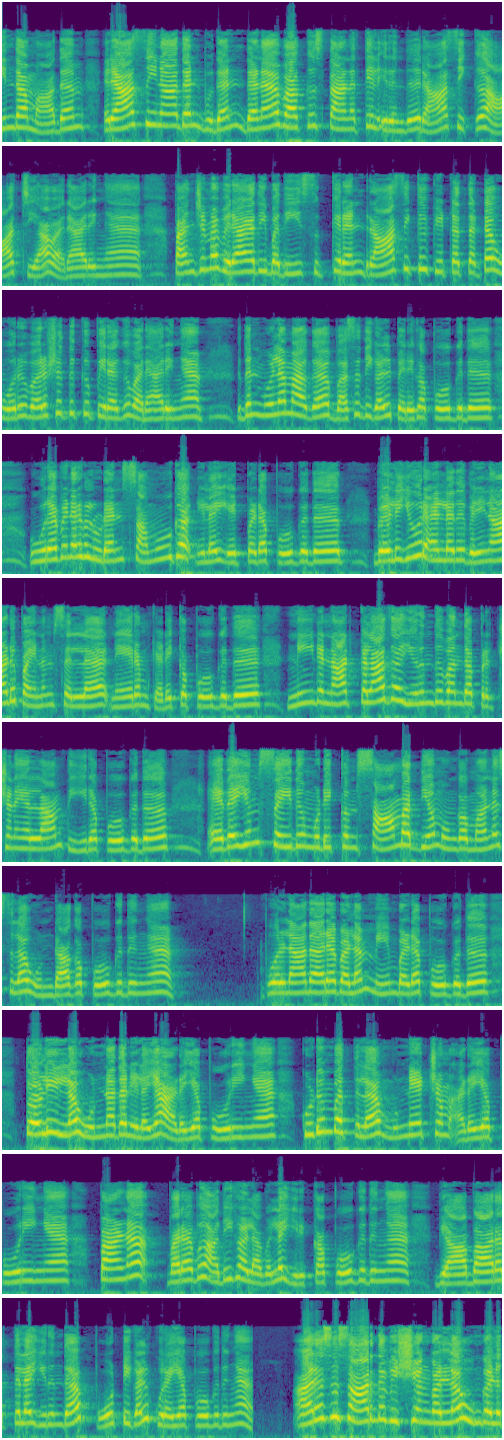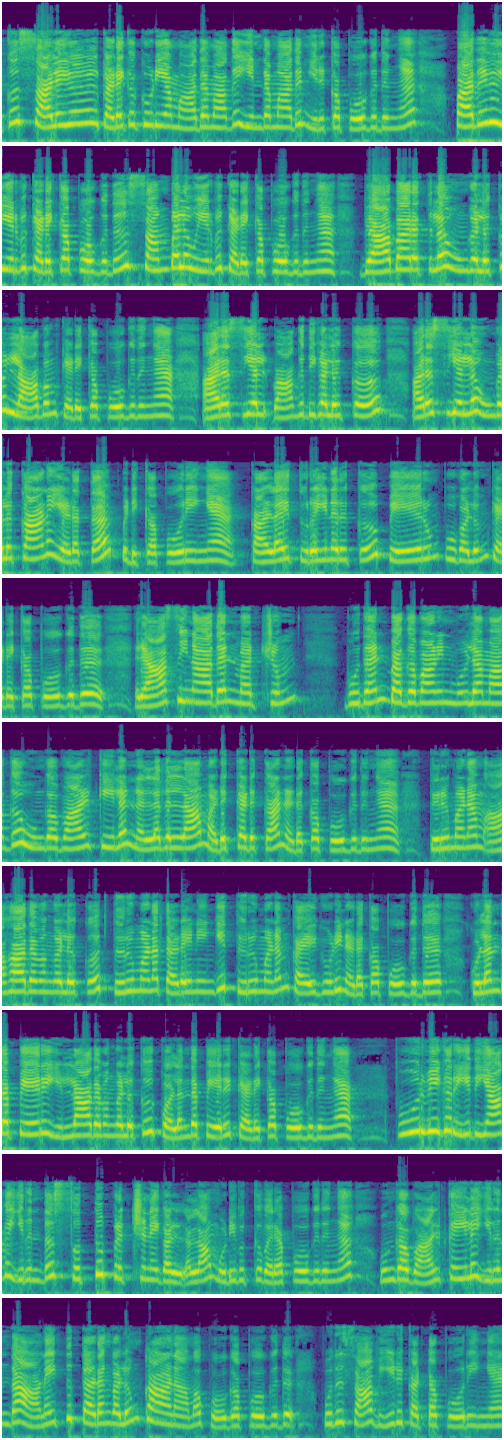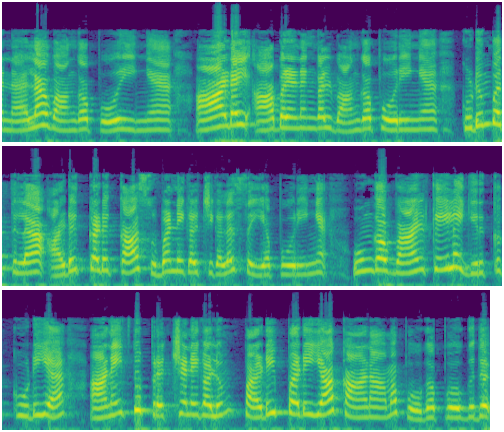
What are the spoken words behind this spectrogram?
இந்த மாதம் ராசிநாதன் புதன் தனவாக்கு ஸ்தானத்தில் இருந்து ராசிக்கு ஆட்சியா வராருங்க. பஞ்சம விராயாதிபதி சுக்கிரன் ராசிக்கு கிட்டத்தட்ட ஒரு வருஷத்துக்கு பிறகு வராருங்க. இதன் மூலமாக வசதிகள் பெருக போகுது. உறவினர்களுடன் சமூக நிலை ஏற்பட போகுது. வெளியூர் அல்லது வெளிநாடு பயணம் செல்ல நேரம் கிடைக்க போகுது. நீண்ட நாட்களாக இருந்து வந்த பிரச்சனையெல்லாம் தீரப்போகுது. போகுது எதையும் செய்து முடிக்கும் சாமர்த்தியம் உங்க மனசுல உண்டாக போகுதுங்க. பொருளாதார பலம் மேம்பட போகுது. தொழிலில் உன்னத நிலையை அடைய போறீங்க. குடும்பத்துல முன்னேற்றம் அடைய போறீங்க. பண வரவு அதிக அளவுல இருக்க போகுதுங்க. வியாபாரத்துல இருந்த போட்டிகள் குறைய போகுதுங்க. அரசு சார்ந்த விஷயங்கள்ல உங்களுக்கு சலுகைகள் கிடைக்கக்கூடிய மாதமாக இந்த மாதம் இருக்க போகுதுங்க. பதவி உயர்வு கிடைக்க போகுது சம்பள உயர்வு கிடைக்க போகுதுங்க. வியாபாரத்துல உங்களுக்கு லாபம் கிடைக்க போகுதுங்க. அரசியல் வாகதிகளுக்கு அரசியல்ல உங்களுக்கான இடத்த பிடிக்க போறீங்க. கலைத்துறையினருக்கு பேரும் புகழும் கிடைக்க போகுது. ராசிநாதன் மற்றும் புதன் பகவானின் மூலமாக உங்க வாழ்க்கையில நல்லதெல்லாம் அடுக்கடுக்கா நடக்க போகுதுங்க. திருமணம் ஆகாதவங்களுக்கு திருமண தடை நீங்கி திருமணம் கைகூடி நடக்க போகுது. குழந்தை பேரு இல்லாதவங்களுக்கு குழந்தை பேரு கிடைக்க போகுதுங்க. பூர்வீக ரீதியாக இருந்த சொத்து பிரச்சனைகள் எல்லாம் முடிவுக்கு வரப்போகுதுங்க. உங்க வாழ்க்கையில இருந்த அனைத்து தடங்களும் காணாம போக போகுது. புதுசா வீடு கட்ட போறீங்க நிலம் வாங்க போறீங்க ஆடை ஆபரணங்கள் வாங்க போறீங்க குடும்பத்துல அடுக்கடுக்கா சுப நிகழ்ச்சிகளை செய்ய போறீங்க. உங்க வாழ்க்கையில இருக்கக்கூடிய அனைத்து பிரச்சனைகளும் படிப்படியா காணாம போக போகுது.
